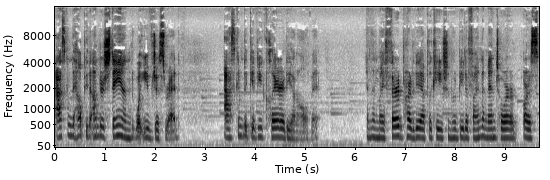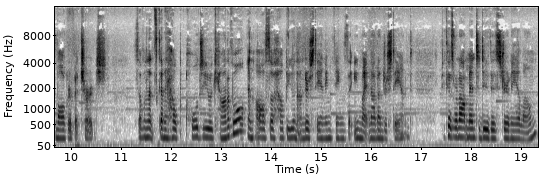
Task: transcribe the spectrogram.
ask him to help you to understand what you've just read. Ask him to give you clarity on all of it. And then my third part of the application would be to find a mentor or a small group at church. Someone that's going to help hold you accountable and also help you in understanding things that you might not understand. Because we're not meant to do this journey alone.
